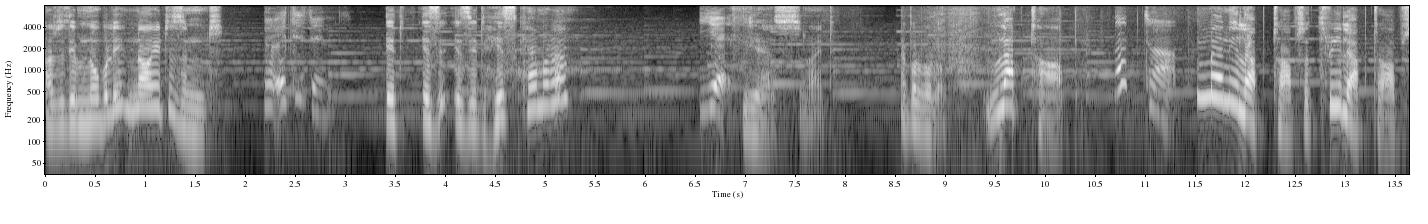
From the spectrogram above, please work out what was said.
আর যদি আমি নো বলি নো ইট ইজন্ট No, it isn't. ইট ইজ ইজ ইট হিজ ক্যামেরা Yes. Yes, right. এরপর বলো ল্যাপটপ Laptop. many laptops or three laptops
